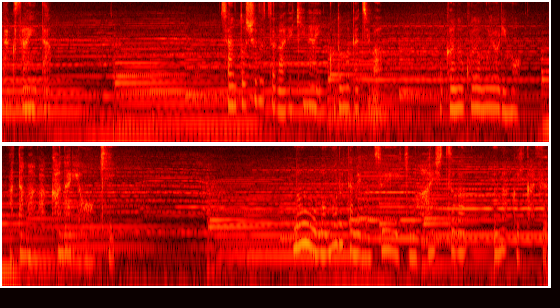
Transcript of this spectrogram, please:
たくさんいた。ちゃんと手術ができない子供たちは他の子供よりも頭がかなり大きい。脳を守るための髄液の排出がうまくいかず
